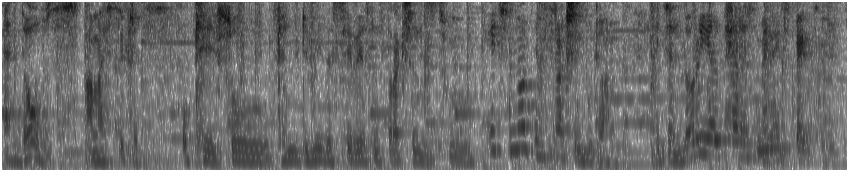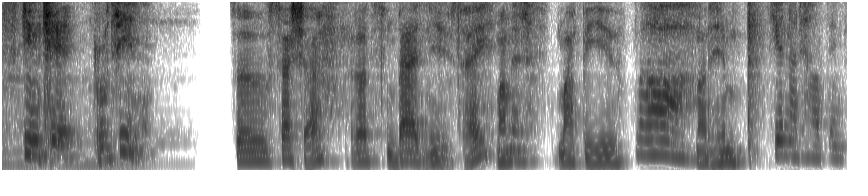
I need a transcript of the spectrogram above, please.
And those are my secrets. Okay, so can you give me the serious instructions to. It's not instruction, Buddha. It's a L'Oreal Paris Men Expert skincare routine. So, Sasha, I got some bad news, eh? Mamel. Might be you, not him. You're not helping.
